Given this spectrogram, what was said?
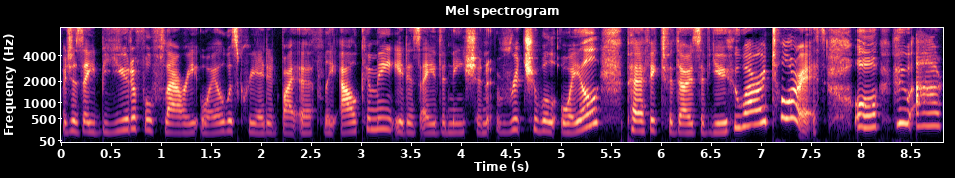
which is a beautiful flowery oil, was created by Earthly Alchemy. It is a Venetian ritual oil, perfect for those of you who are a Taurus or who are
